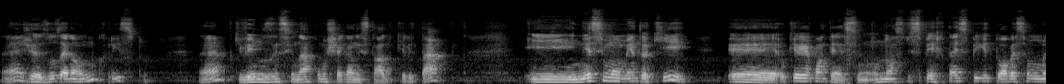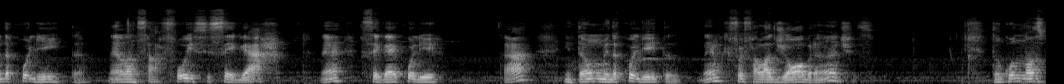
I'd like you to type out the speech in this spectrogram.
Né? Jesus era um Cristo, né? Que veio nos ensinar como chegar no estado que ele está. E nesse momento aqui, é, o que, que, acontece? O nosso despertar espiritual vai ser um momento da colheita, né? lançar a foice, cegar, né? cegar e colher. Tá? Então, é um momento da colheita. Lembra que foi falado de obra antes? Então, quando nós,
